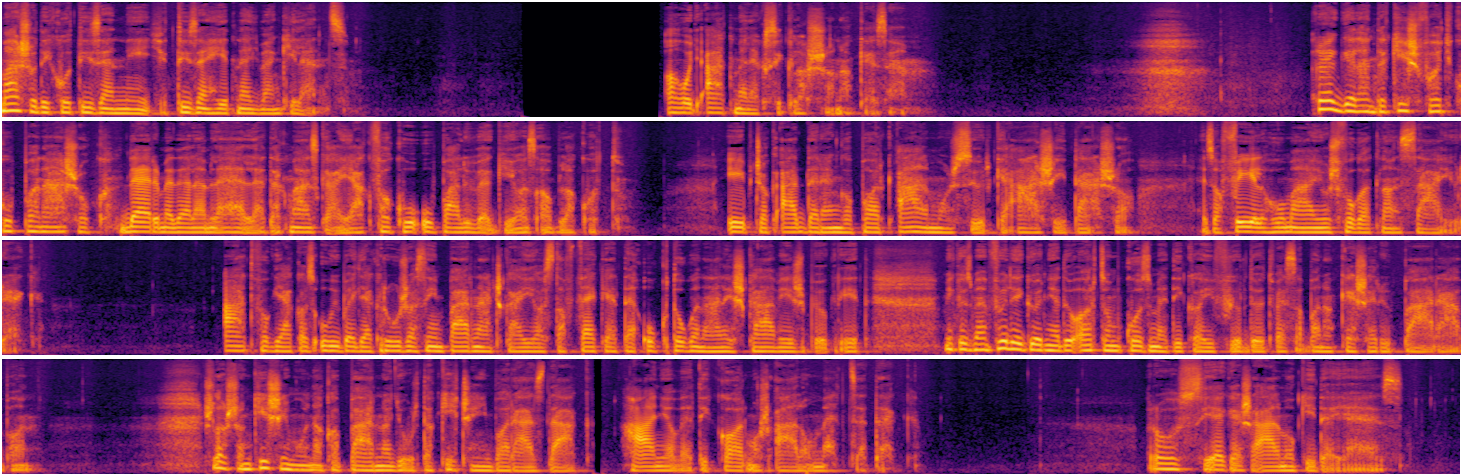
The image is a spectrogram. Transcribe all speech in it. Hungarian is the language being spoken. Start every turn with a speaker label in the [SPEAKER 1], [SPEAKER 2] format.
[SPEAKER 1] Második hó 14, 17.49. Ahogy átmelegszik lassan a kezem. Reggelente kis fagykoppanások, dermedelem lehelletek mázgálják fakó opálüvegé az ablakot. Épp csak átdereng a park álmos szürke ásítása, ez a félhomályos, fogatlan szájüreg. Átfogják az új begyek rózsaszín párnácskái azt a fekete, oktogonális kávésbögrét, miközben fölé görnyedő arcom kozmetikai fürdőt vesz abban a keserű párában. S lassan kisimulnak a párnagyúrt a kicsiny barázdák, hánya veti karmos álommetszetek. Rossz, jeges álmok ideje ez,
